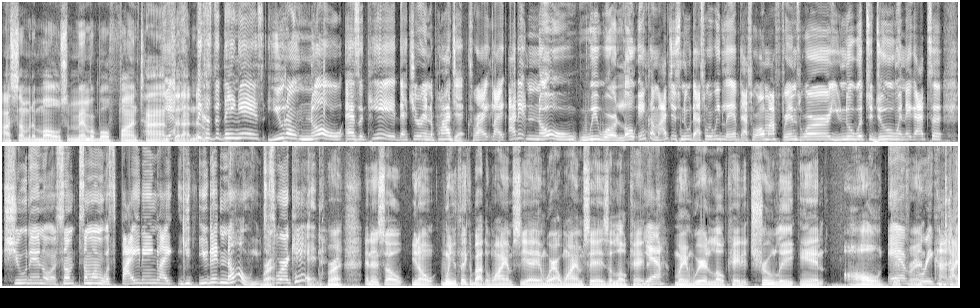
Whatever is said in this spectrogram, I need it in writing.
are some of the most memorable, fun times that I know. Because the thing is, you don't know as a kid that you're in the projects, right? Like I didn't know we were low income. I just knew that's where we lived. That's where all my friends were. You knew what to do when they got to shooting or some someone was fighting. Like you, you didn't know. You just Right. were a kid. Right. And then so, you know, when you think about the YMCA and where our YMCAs are located, Yeah. I mean, we're located truly in all different Every kind of types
